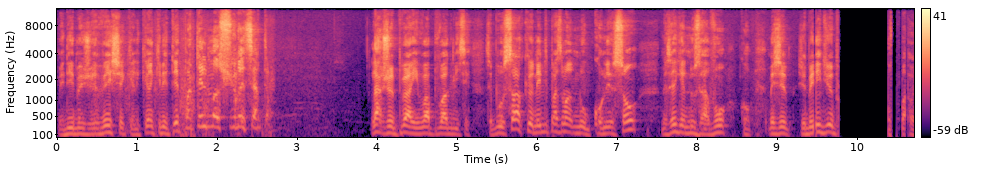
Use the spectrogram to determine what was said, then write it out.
Mais il dit, mais je vais chez quelqu'un qui n'était pas tellement sûr et certain. Là, je peux arriver à pouvoir glisser. C'est pour ça que ne dit pas seulement nous connaissons, mais c'est que nous avons... Mais je, bénis Dieu pour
